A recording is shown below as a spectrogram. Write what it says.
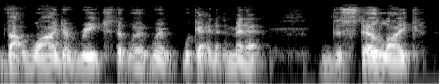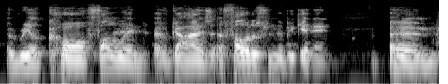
that wider reach that we're, we're, we're getting at the minute, there's still like a real core following of guys that have followed us from the beginning. Um,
